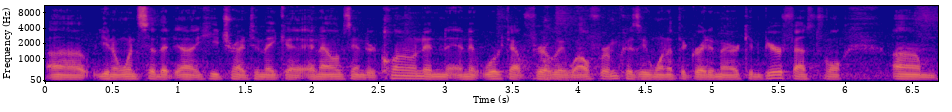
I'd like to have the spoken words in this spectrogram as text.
Uh, you know, once said that uh, he tried to make a, an Alexander clone and, and it worked out fairly well for him because he won at the Great American Beer Festival. Um,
